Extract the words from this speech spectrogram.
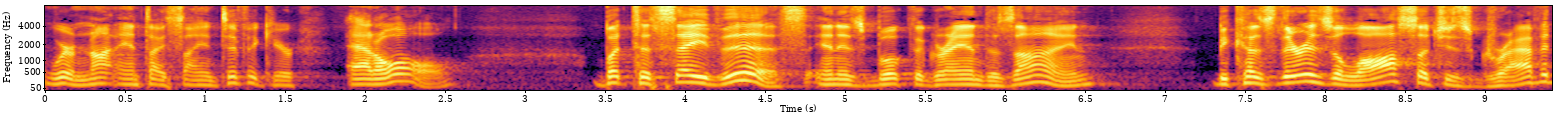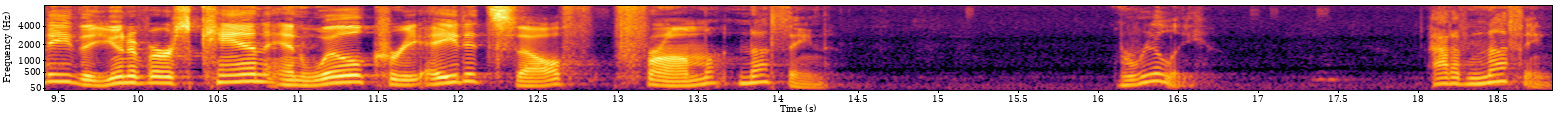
we're not anti scientific here at all. But to say this in his book, The Grand Design, because there is a law such as gravity, the universe can and will create itself from nothing. Really. Out of nothing.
